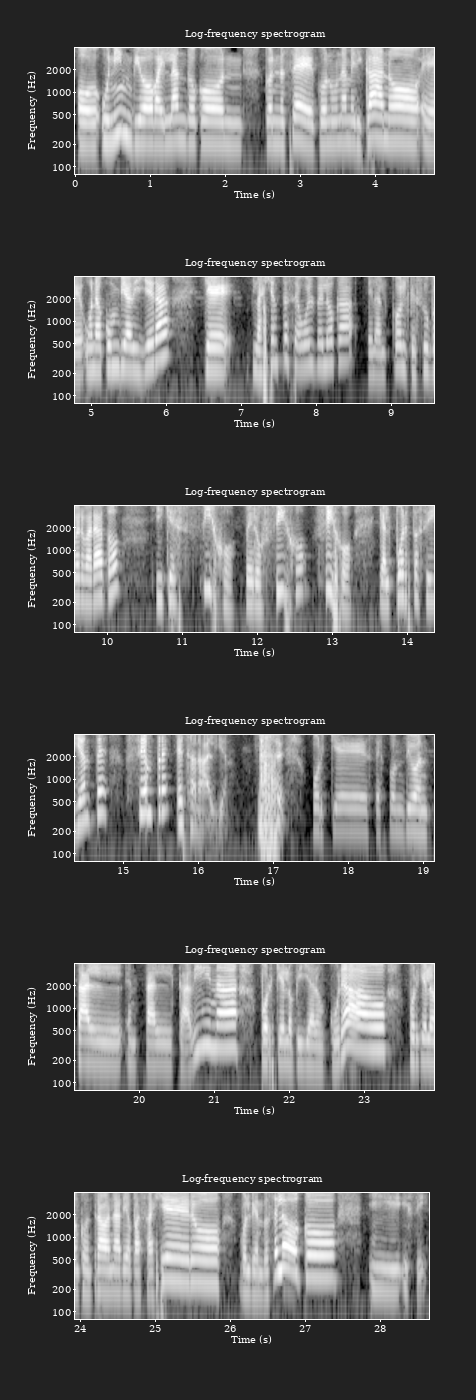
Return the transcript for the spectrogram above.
o un indio bailando con, con no sé, con un americano, eh, una cumbia villera, que la gente se vuelve loca, el alcohol que es súper barato y que es fijo, pero fijo, fijo, que al puerto siguiente siempre echan a alguien. porque se escondió en tal, en tal cabina, porque lo pillaron curado, porque lo encontraban en área pasajero, volviéndose loco, y, sí.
